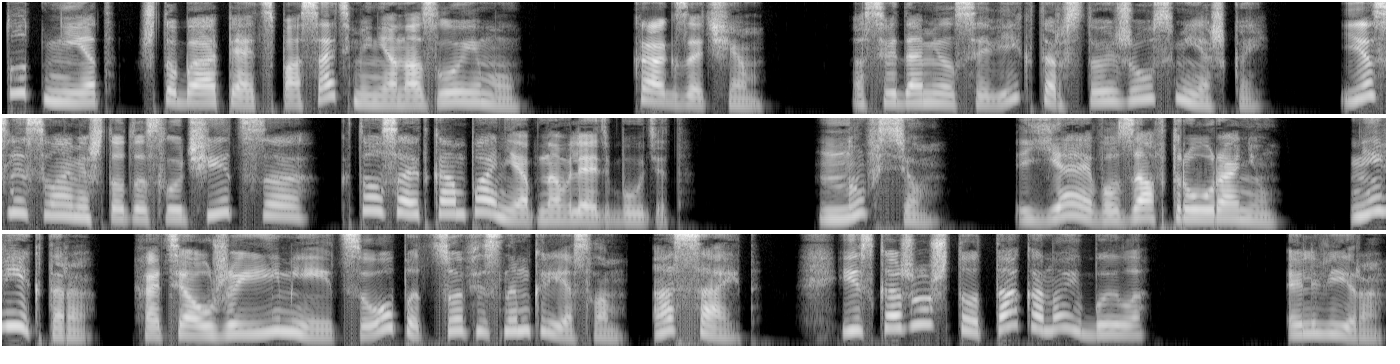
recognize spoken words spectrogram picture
тут нет, чтобы опять спасать меня на зло ему». «Как зачем?» — осведомился Виктор с той же усмешкой. «Если с вами что-то случится, кто сайт компании обновлять будет?» «Ну все, я его завтра уроню. Не Виктора, хотя уже и имеется опыт с офисным креслом, а сайт. И скажу, что так оно и было. Эльвира,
